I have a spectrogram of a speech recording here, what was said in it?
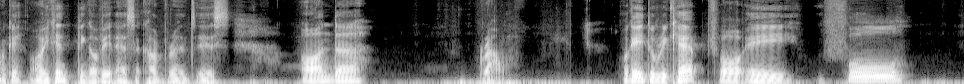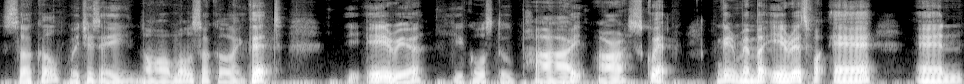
Okay. Or you can think of it as circumference is on the ground. Okay. To recap for a full circle which is a normal circle like that the area equals to pi r squared. Okay. Remember areas for air and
